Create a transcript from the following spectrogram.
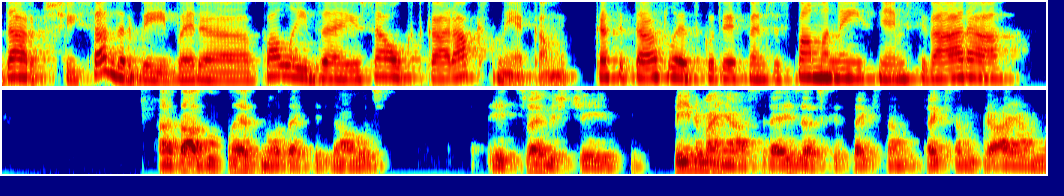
darbs, šī sadarbība ir uh, palīdzējusi augt kā rakstniekam? Kas ir tās lietas, ko tu iespējams esi pamanījis, ņemsi vērā? Tādu lietu noteikti ir daudz. It sevišķi pirmajās reizēs, kad tekstam, tekstam gājām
